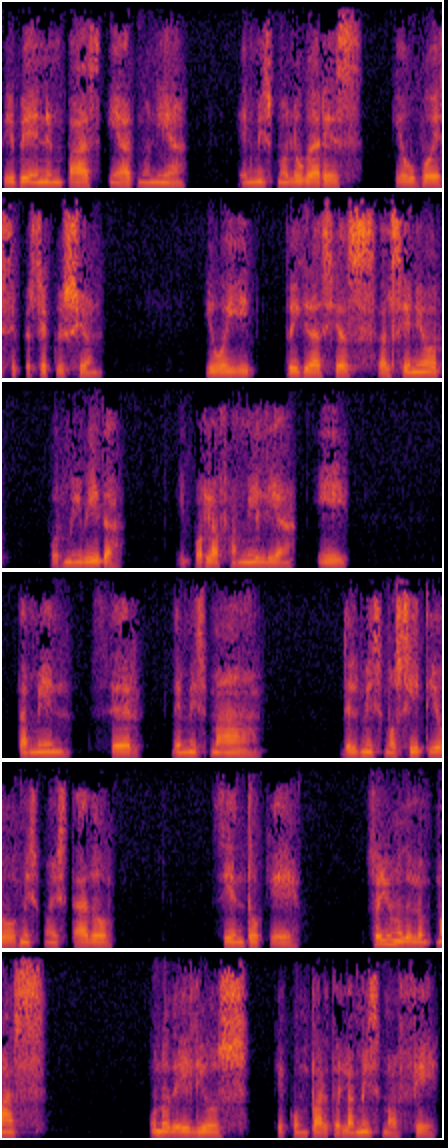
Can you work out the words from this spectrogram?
viven en paz y armonía en mismos lugares que hubo esa persecución. Y hoy Doy gracias al Señor por mi vida y por la familia y también ser de misma, del mismo sitio, mismo estado. Siento que soy uno de los más, uno de ellos que comparto la misma fe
